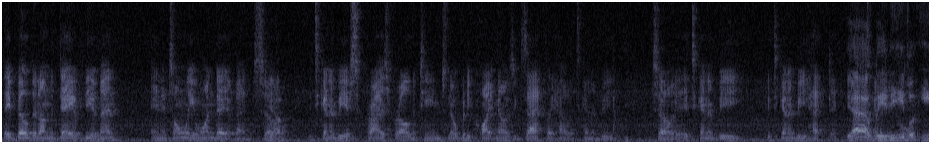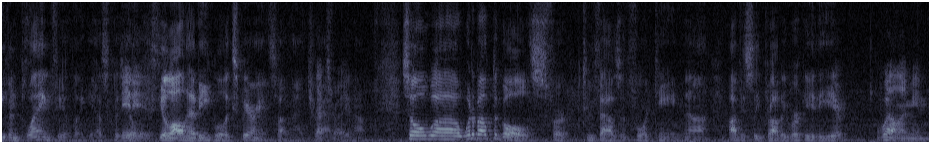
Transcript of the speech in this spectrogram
They build it on the day of the event, and it's only a one day event, so Yeah. It's going to be a surprise for all the teams. Nobody quite knows exactly how it's going to be, so it's going to be it's going to be hectic. Yeah, it'll be gonna an cool. even, even playing field, I guess, because you'll, is. you'll all have equal experience on that track, That's right. you know. So, uh, what about the goals for 2014? Uh, obviously, probably Rookie of the Year. Well, I mean,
